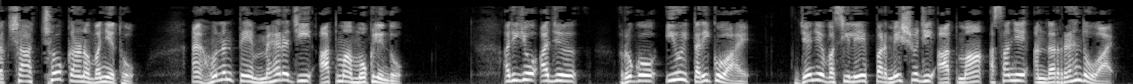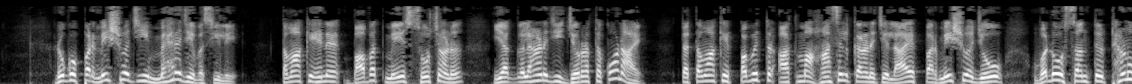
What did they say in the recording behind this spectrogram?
रक्षा छो करणु वञे थो ऐं हुननि ते महर जी आत्मा मोकिलींदो अॼु जो अॼु रुगो इहो ई तरीक़ो आहे जंहिं जे वसीले परमेश्वर जी आत्मा असां जे अंदरि रहंदो आहे रुगो परमेश्वर जी महर जे वसीले तव्हां खे हिन बाबति में सोचण या ॻाल्हाइण जी ज़रूरत कोन आहे त तव्हां खे पवित्र आत्मा हासिल करण जे लाइ परमेश्वर जो वॾो संत ठहणो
